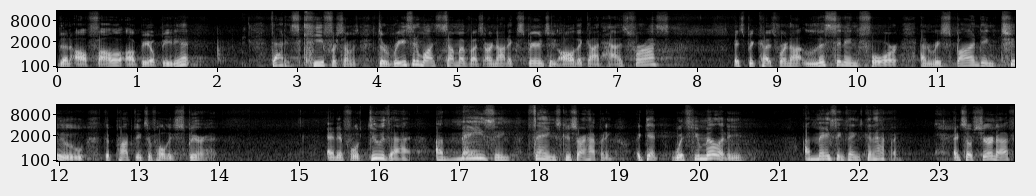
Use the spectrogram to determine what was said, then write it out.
then I'll follow, I'll be obedient. That is key for some of us. The reason why some of us are not experiencing all that God has for us is because we're not listening for and responding to the promptings of Holy Spirit. And if we'll do that, amazing things can start happening. Again, with humility, amazing things can happen. And so, sure enough,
